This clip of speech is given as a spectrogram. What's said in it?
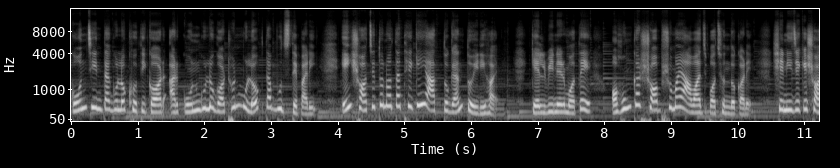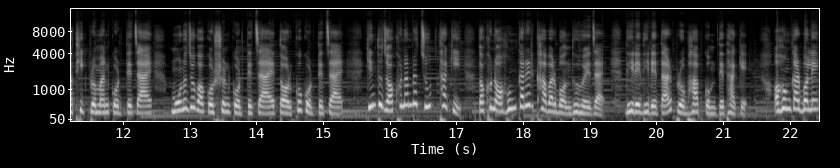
কোন চিন্তাগুলো ক্ষতিকর আর কোনগুলো গঠনমূলক তা বুঝতে পারি। এই সচেতনতা থেকেই আত্মজ্ঞান তৈরি হয়। কেলভিনের মতে, অহংকার সব সময় আওয়াজ পছন্দ করে। সে নিজেকে সঠিক প্রমাণ করতে চায়, মনোযোগ আকর্ষণ করতে চায়, তর্ক করতে চায়। কিন্তু যখন আমরা চুপ থাকি, তখন অহংকারের খাবার বন্ধ হয়ে যায়। ধীরে ধীরে তার প্রভাব কমতে থাকে। অহংকার বলে,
